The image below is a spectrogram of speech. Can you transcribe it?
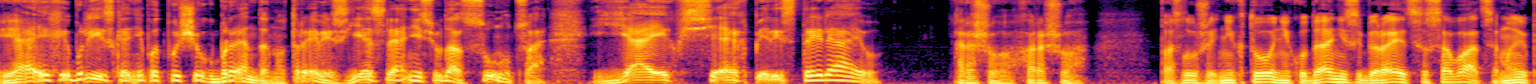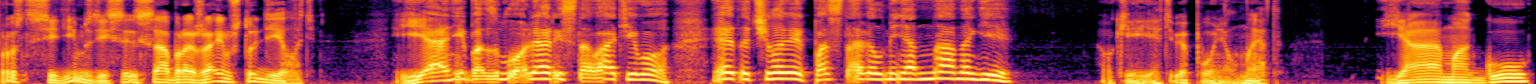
«Я их и близко не подпущу к Брэндону, Трэвис. Если они сюда сунутся, я их всех перестреляю». «Хорошо, хорошо. Послушай, никто никуда не собирается соваться. Мы просто сидим здесь и соображаем, что делать». «Я не позволю арестовать его! Этот человек поставил меня на ноги!» «Окей, я тебя понял, Мэтт. Я могу...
